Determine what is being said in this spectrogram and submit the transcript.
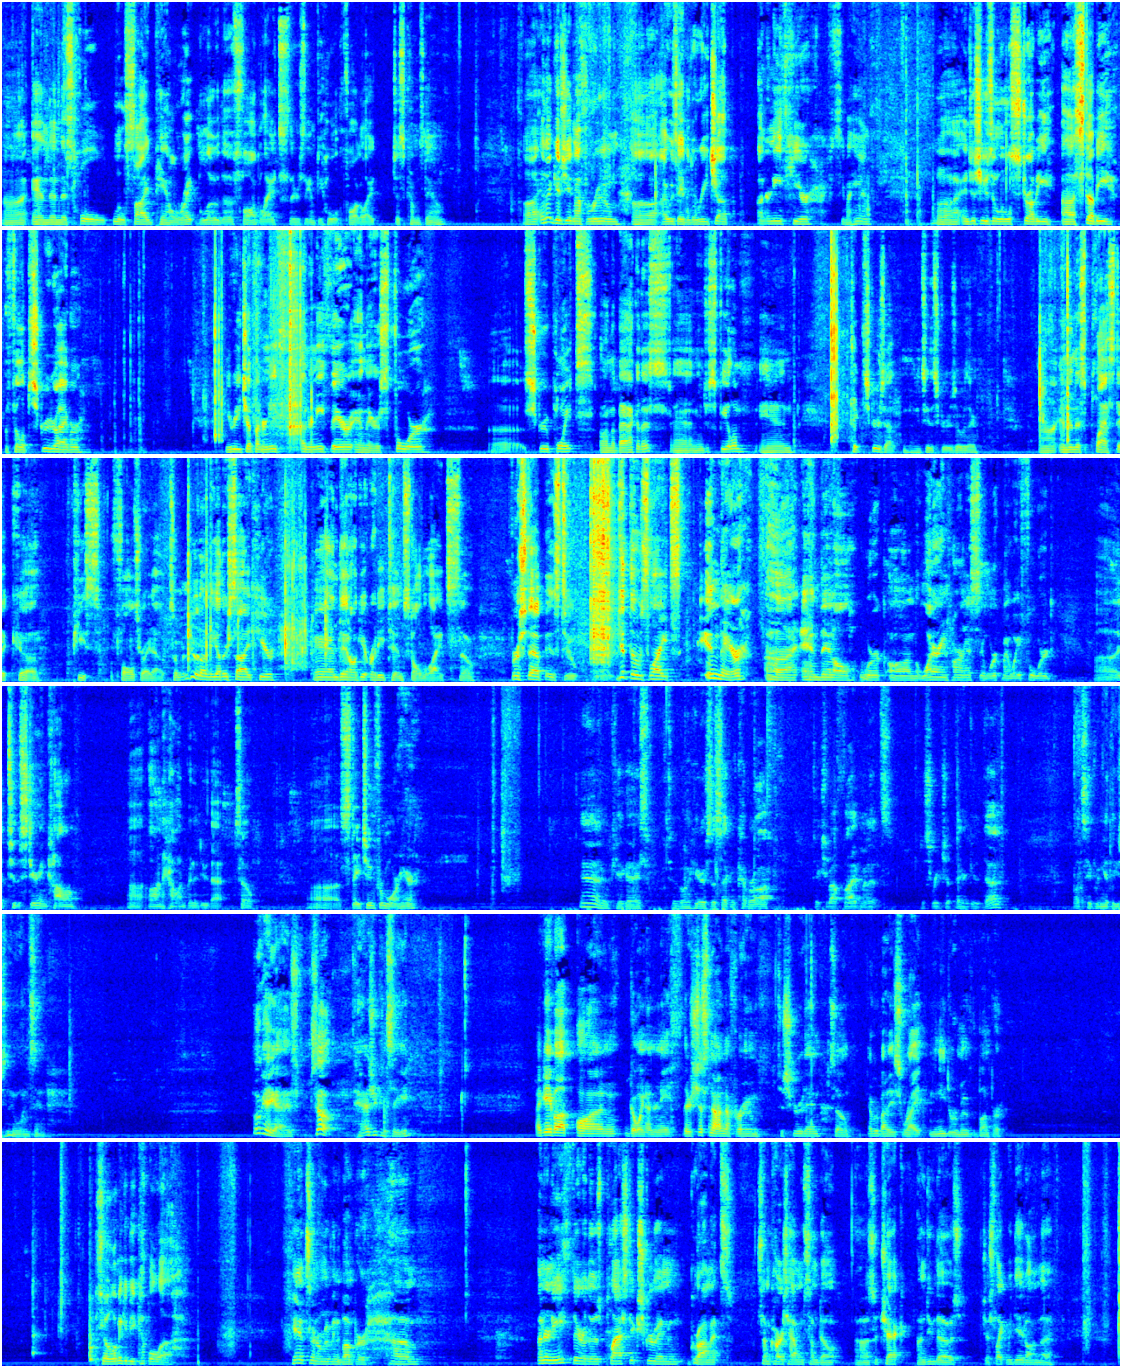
uh, and then this whole little side panel right below the fog lights, there's the empty hole, the fog light just comes down. Uh, and that gives you enough room. Uh, I was able to reach up underneath here, see my hand, uh, and just use a little stubby, uh, stubby Phillips screwdriver. You reach up underneath, underneath there, and there's four uh, screw points on the back of this, and you just feel them and take the screws out. You can see the screws over there. Uh, and then this plastic piece falls right out. So I'm going to do it on the other side here and then I'll get ready to install the lights. So first step is to get those lights in there uh, and then I'll work on the wiring harness and work my way forward uh, to the steering column uh, on how I'm going to do that. So uh, stay tuned for more here. And okay guys, so here's the second cover off. Takes you about five minutes. Just reach up there and get it done. Let's see if we can get these new ones in. Okay guys, so as you can see, I gave up on going underneath. There's just not enough room to screw it in, so everybody's right. You need to remove the bumper. So let me give you a couple uh, hints on removing the bumper. Um, Underneath, there are those plastic screw-in grommets. Some cars have them, some don't. Uh, so check, undo those, just like we did on the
